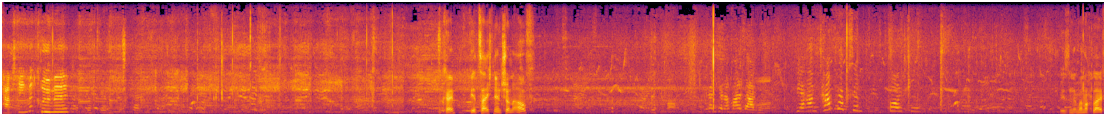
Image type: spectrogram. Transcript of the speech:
Katrin mit Krümel. Okay, wir zeichnen schon auf. Kann ich ja nochmal sagen. Wir haben Tampons im Beutel. Wir sind immer noch live.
